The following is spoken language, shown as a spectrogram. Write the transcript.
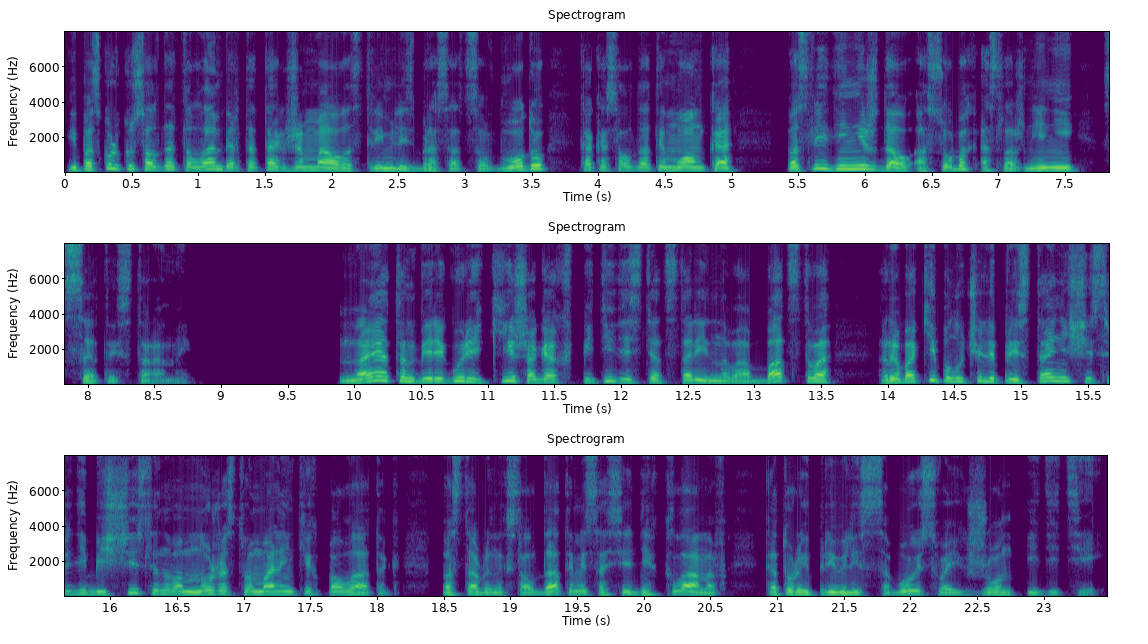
и поскольку солдаты Ламберта так же мало стремились бросаться в воду, как и солдаты Монка, последний не ждал особых осложнений с этой стороны. На этом берегу реки, шагах в 50 от старинного аббатства, рыбаки получили пристанище среди бесчисленного множества маленьких палаток, поставленных солдатами соседних кланов, которые привели с собой своих жен и детей.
